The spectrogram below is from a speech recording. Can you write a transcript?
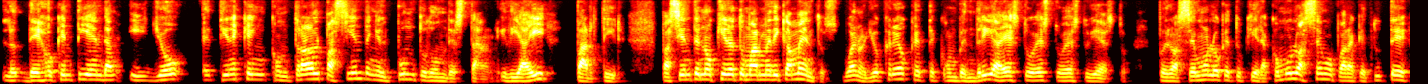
lo dejo que entiendan y yo eh, tienes que encontrar al paciente en el punto donde están y de ahí partir. Paciente no quiere tomar medicamentos. Bueno, yo creo que te convendría esto, esto, esto y esto pero hacemos lo que tú quieras. ¿Cómo lo hacemos para que tú te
